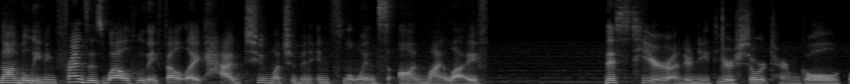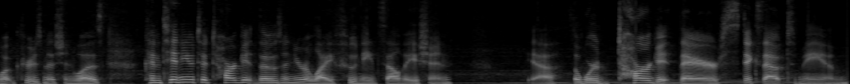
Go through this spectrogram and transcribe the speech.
non believing friends as well, who they felt like had too much of an influence on my life. This tier underneath your short term goal, what Cru's mission was, Continue to target those in your life who need salvation. Yeah, the word target there sticks out to me. Um,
